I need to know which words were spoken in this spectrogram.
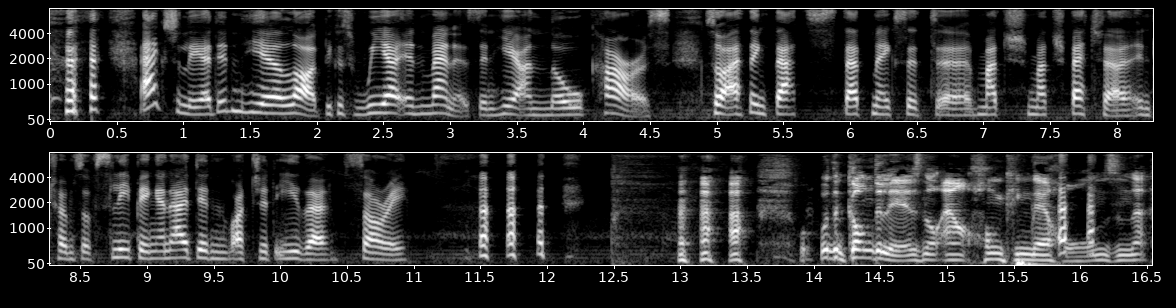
Actually, I didn't hear a lot because we are in Venice and here are no cars. So I think that's that makes it uh, much much better in terms of sleeping. And I didn't watch it either. Sorry. well, the gondoliers not out honking their horns and that.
